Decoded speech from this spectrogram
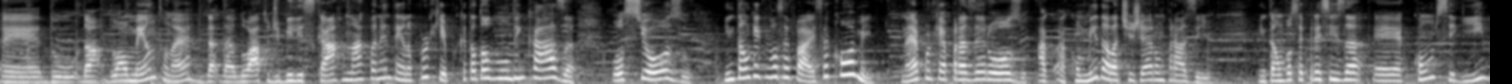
é, do, da, do aumento, né, da, da, do ato de beliscar na quarentena. Por quê? Porque tá todo mundo em casa, ocioso. Então o que, que você faz? Você come, né? Porque é prazeroso. A, a comida ela te gera um prazer. Então você precisa é, conseguir,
